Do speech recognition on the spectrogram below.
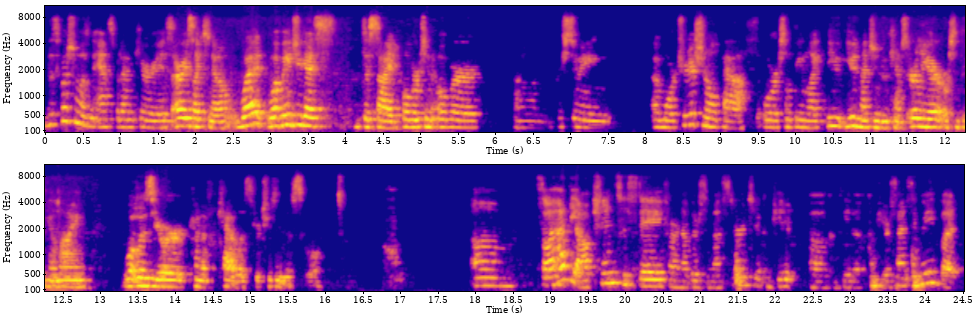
This question wasn't asked, but I'm curious. I always like to know what what made you guys decide Holberton over um, pursuing a more traditional path or something like you you had mentioned boot camps earlier or something online. What was your kind of catalyst for choosing this school? Um, so I had the option to stay for another semester to computer, uh, complete a computer science degree, but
